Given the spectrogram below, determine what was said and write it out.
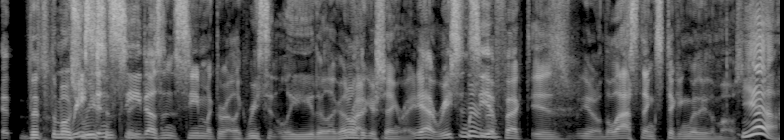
it- That's the most recent recency thing. doesn't seem like the right, like recently. They're like, I don't Right. think you're saying it right. Yeah, recency effect is you know the last thing sticking with you the most. Yeah,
